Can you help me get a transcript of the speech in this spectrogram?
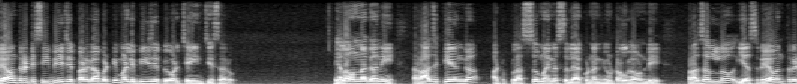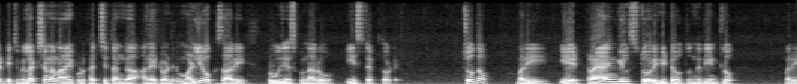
రేవంత్ రెడ్డి సిబిఐ చెప్పాడు కాబట్టి మళ్ళీ బీజేపీ వాళ్ళు చేయించేశారు. ఎలా ఉన్నా కానీ రాజకీయంగా అటు ప్లస్ మైనస్ లేకుండా న్యూట్రల్గా ఉండి ప్రజల్లో ఎస్ రేవంత్ రెడ్డి విలక్షణ నాయకుడు ఖచ్చితంగా అనేటువంటిది మళ్ళీ ఒకసారి ప్రూవ్ చేసుకున్నారు ఈ స్టెప్ తోటి. చూద్దాం. మరి ఏ ట్రయాంగిల్ స్టోరీ హిట్ అవుతుంది దీంట్లో? మరి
